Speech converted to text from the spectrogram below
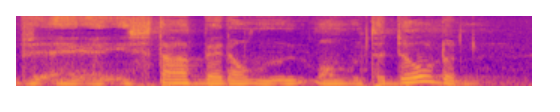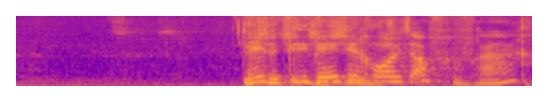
eh, in staat ben om, om te doden. Dus Heeft ik- u zich ooit afgevraagd?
